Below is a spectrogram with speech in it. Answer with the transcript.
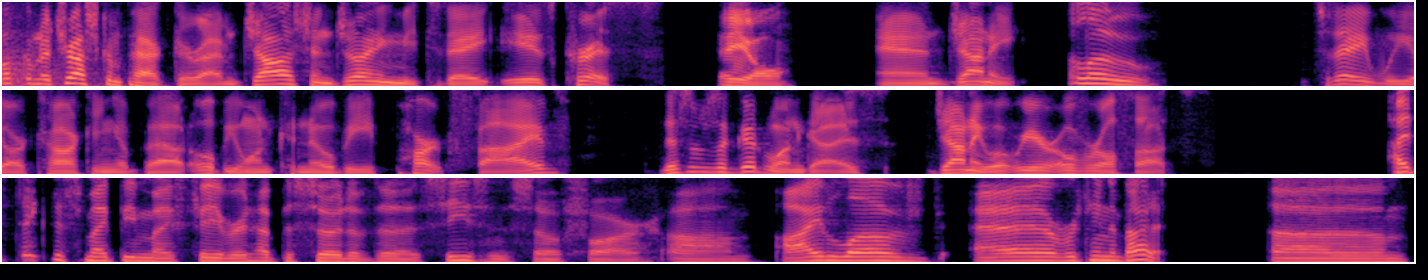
Welcome to Trash Compactor. I'm Josh, and joining me today is Chris Hey, y'all. and Johnny. Hello. Today we are talking about Obi Wan Kenobi Part 5. This was a good one, guys. Johnny, what were your overall thoughts? I think this might be my favorite episode of the season so far. Um, I loved everything about it. Um,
